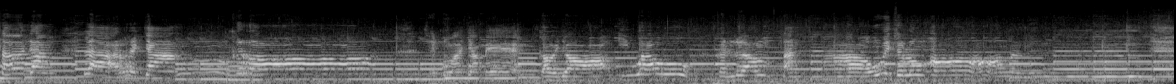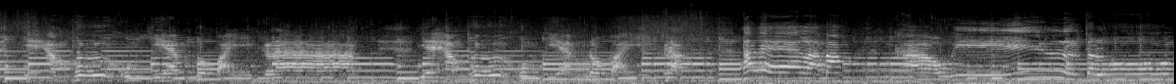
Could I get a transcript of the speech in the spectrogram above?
เตอดังลาระจังกรอฉันว่าจะแม่งก็ยออีเว้ากันเรื่องตันเอาวิทลงอ่อนแย่อำเภอคุมเกียมโนไปกราบ แย่อำเภอคุมเกียมโนไปครับทะเลละมักข่าวอิลตะลม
